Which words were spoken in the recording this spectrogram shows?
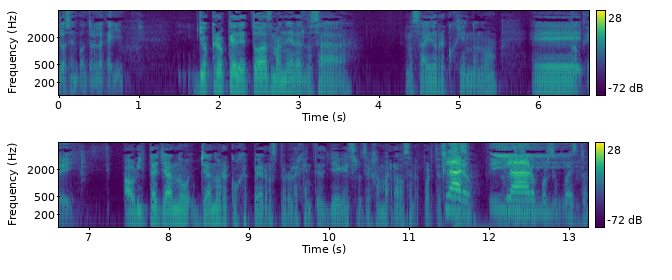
los encontró en la calle? Yo creo que de todas maneras los ha, los ha ido recogiendo, ¿no? Eh, ok. Ahorita ya no, ya no recoge perros, pero la gente llega y se los deja amarrados en la puerta de su Claro, casa. Y- claro, por supuesto.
